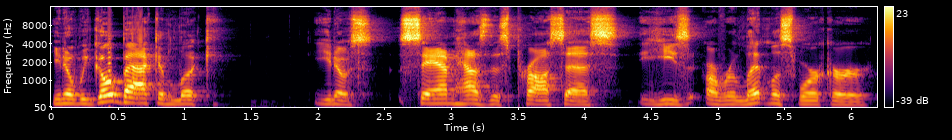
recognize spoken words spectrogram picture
You know, we go back and look, you know, Sam has this process. He's a relentless worker.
